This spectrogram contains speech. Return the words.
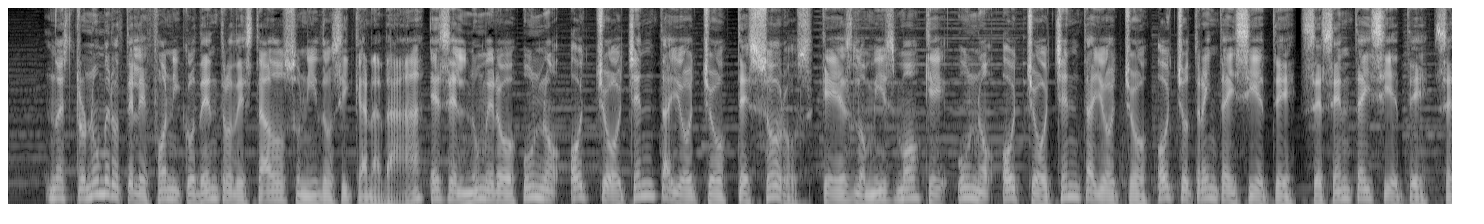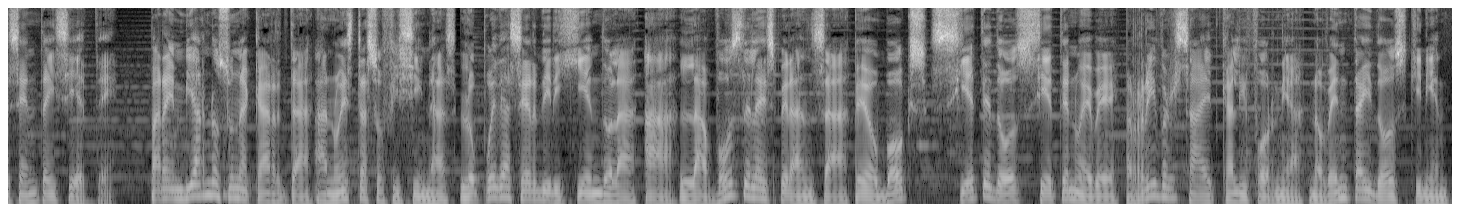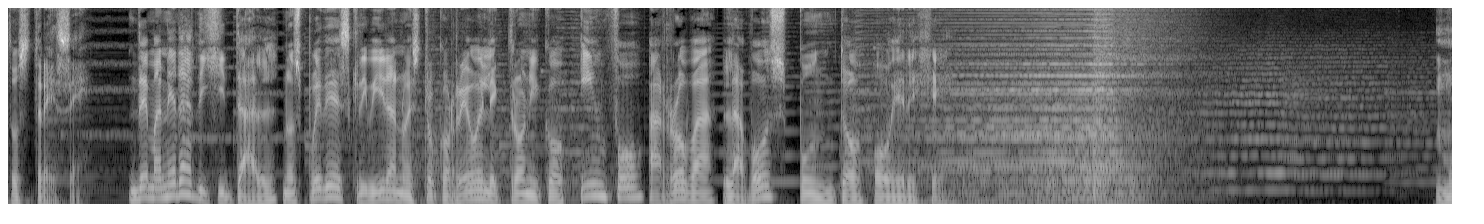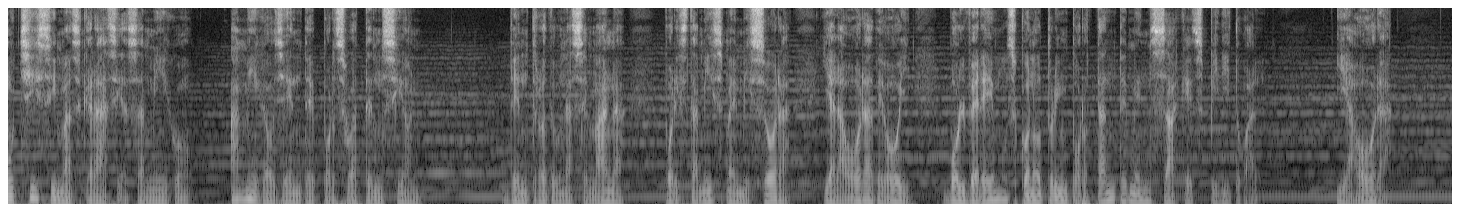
Nuestro número telefónico dentro de Estados Unidos y Canadá es el número 1888 Tesoros, que es lo mismo que 1888 837 6767. Para enviarnos una carta a nuestras oficinas, lo puede hacer dirigiéndola a La Voz de la Esperanza, PO Box 7279, Riverside, California 92513. De manera digital, nos puede escribir a nuestro correo electrónico info Muchísimas gracias, amigo, amiga oyente, por su atención. Dentro de una semana, por esta misma emisora y a la hora de hoy, volveremos con otro importante mensaje espiritual. Y ahora,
